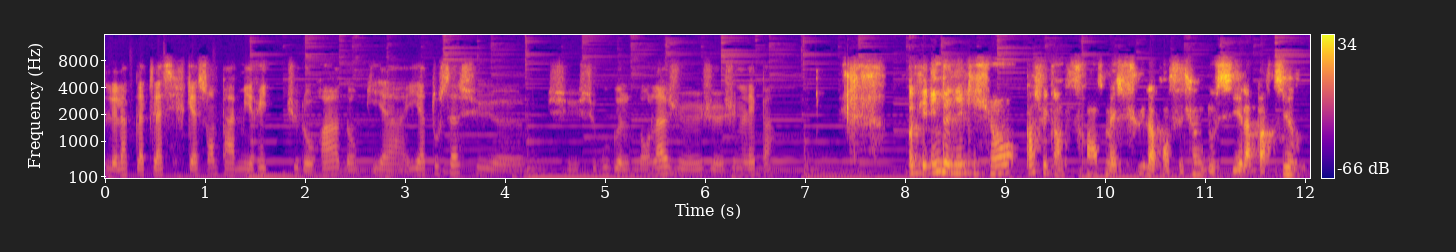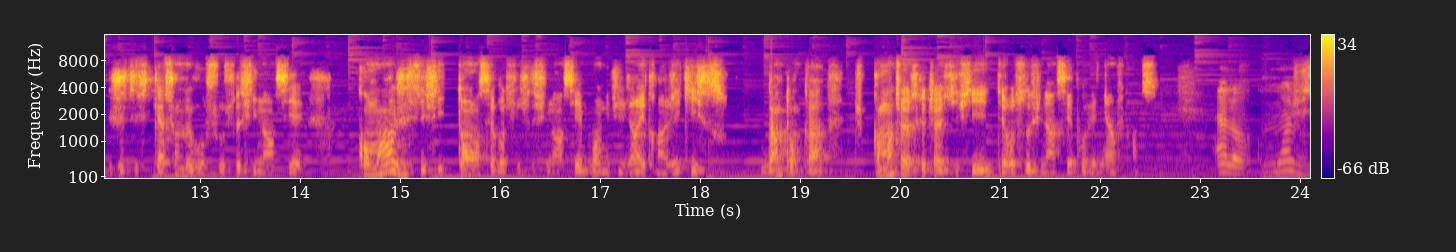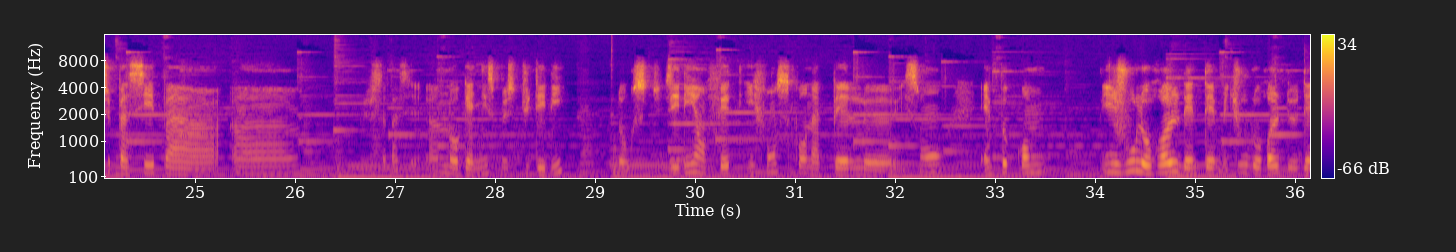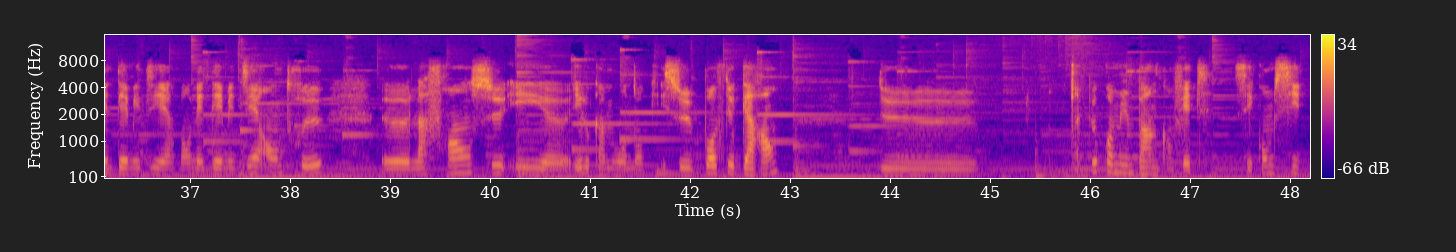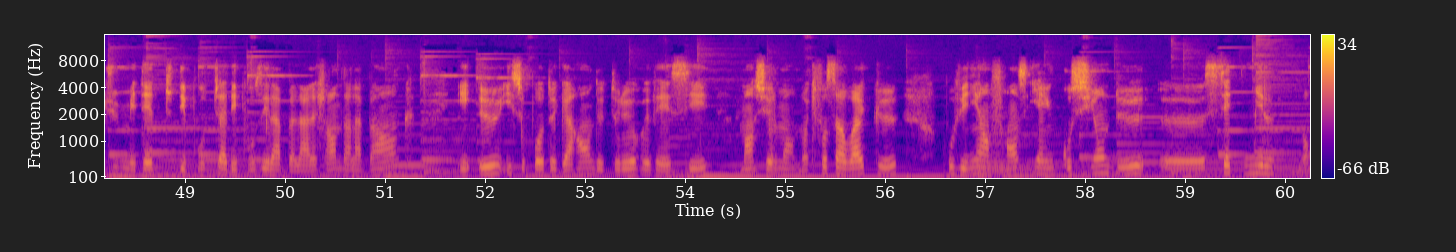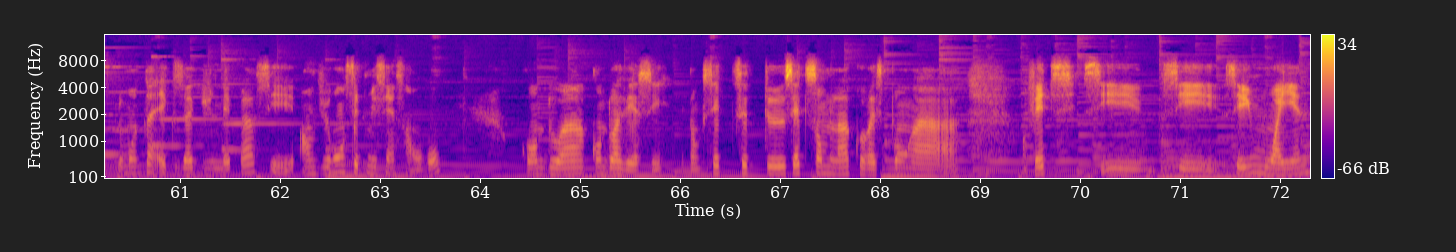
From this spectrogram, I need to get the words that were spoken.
la, classification par mérite, tu l'auras. Donc, il y a, tout ça sur, euh, sur, Google. Donc là, je, ne l'ai pas. Ok, une dernière question, pas sur France, mais sur la constitution de dossier, la partie justification de ressources financières. Comment justifie-t-on ces ressources financières pour un étudiant étranger qui, dans ton cas, comment est-ce que tu as justifié tes ressources financières pour venir en France? Alors, moi, je suis passée par un, je sais pas, un organisme Studeli. Donc, Studeli, en fait, ils font ce qu'on appelle, euh, ils sont un peu comme, ils jouent le rôle d'intermédiaire, donc l'intermédiaire entre euh, la France et, euh, et, le Cameroun. Donc, ils se portent garant de, un peu comme une banque, en fait. C'est comme si tu mettais, tu, as déposé l'argent dans la banque et eux, ils se portent garant de te le reverser mensuellement. Donc, il faut savoir que pour venir en France, il y a une caution de euh, 7000. Donc, le montant exact, je ne l'ai pas, c'est environ 7500 euros qu'on doit, qu'on doit verser. Donc, cette, cette, cette somme-là correspond à. En fait, c'est une moyenne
